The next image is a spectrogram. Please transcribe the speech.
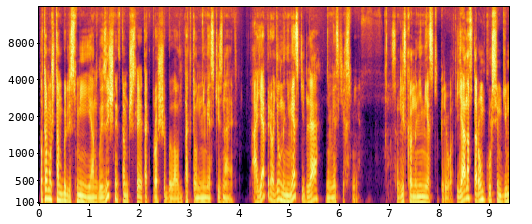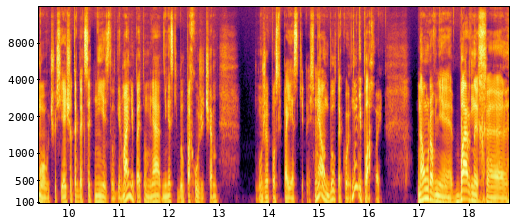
потому что там были СМИ и англоязычные, в том числе, и так проще было, он так-то он немецкий знает. А я переводил на немецкий для немецких СМИ. С английского на немецкий перевод. Я на втором курсе МГИМО учусь. Я еще тогда, кстати, не ездил в Германию, поэтому у меня немецкий был похуже, чем уже после поездки. То есть у меня он был такой, ну, неплохой. На уровне барных э,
